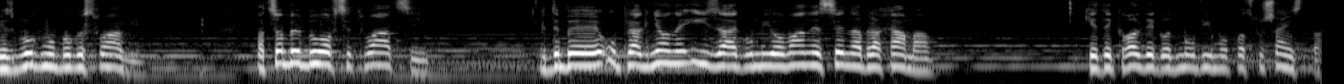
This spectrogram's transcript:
Więc Bóg mu błogosławi. A co by było w sytuacji, gdyby upragniony Izak, umiłowany syn Abrahama, kiedykolwiek odmówił mu posłuszeństwa,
